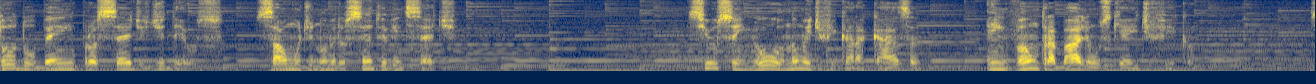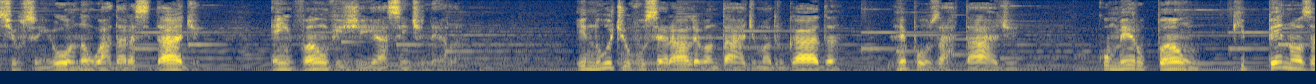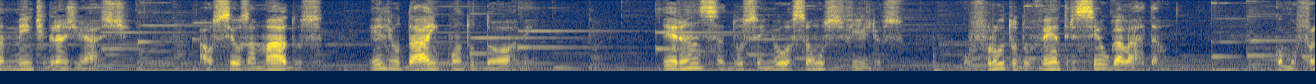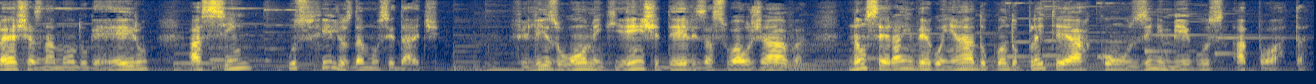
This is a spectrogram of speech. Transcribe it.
Todo o bem procede de Deus. Salmo de número 127. Se o Senhor não edificar a casa, em vão trabalham os que a edificam. Se o Senhor não guardar a cidade, em vão vigia a sentinela. Inútil vos será levantar de madrugada, repousar tarde, comer o pão que penosamente granjeaste. Aos seus amados, ele o dá enquanto dormem. Herança do Senhor são os filhos, o fruto do ventre seu galardão. Como flechas na mão do guerreiro, assim os filhos da mocidade. Feliz o homem que enche deles a sua aljava, não será envergonhado quando pleitear com os inimigos à porta.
